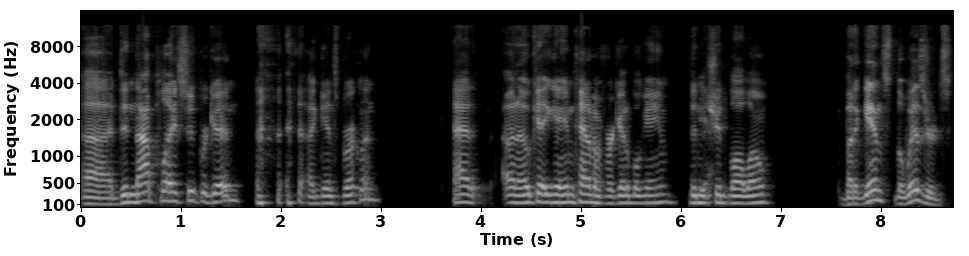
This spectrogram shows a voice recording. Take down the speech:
Uh, did not play super good against Brooklyn. Had an okay game, kind of a forgettable game. Didn't yeah. shoot the ball well. But against the Wizards,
